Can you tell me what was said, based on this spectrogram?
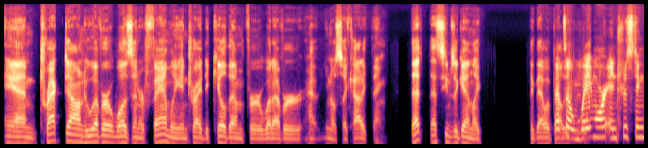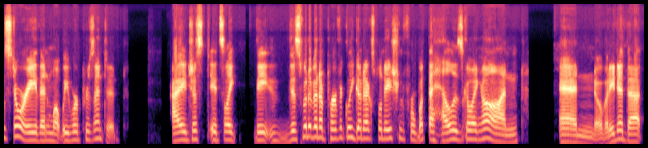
and tracked down whoever it was in her family and tried to kill them for whatever you know psychotic thing. That that seems again like like that would That's a be- way more interesting story than what we were presented. I just, it's like they, this would have been a perfectly good explanation for what the hell is going on, and nobody did that.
